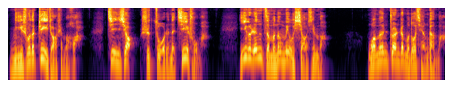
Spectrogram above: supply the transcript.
你说的这叫什么话？尽孝是做人的基础嘛？一个人怎么能没有孝心嘛？我们赚这么多钱干嘛？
